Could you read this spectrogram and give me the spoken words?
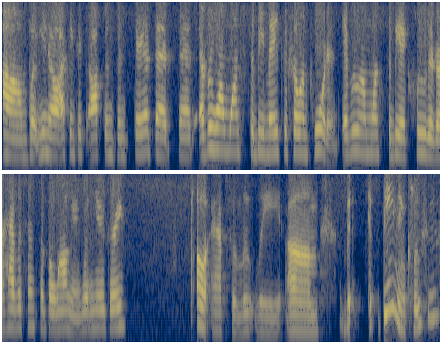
Um, but you know, I think it's often been said that that everyone wants to be made to feel important. Everyone wants to be included or have a sense of belonging. Wouldn't you agree? Oh, absolutely. Um, being inclusive,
